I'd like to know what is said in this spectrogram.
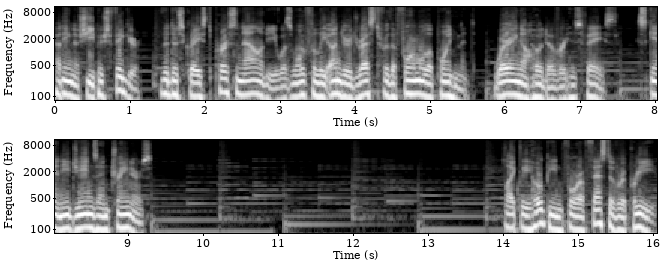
Cutting a sheepish figure, the disgraced personality was woefully underdressed for the formal appointment, wearing a hood over his face, skinny jeans and trainers. Likely hoping for a festive reprieve.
